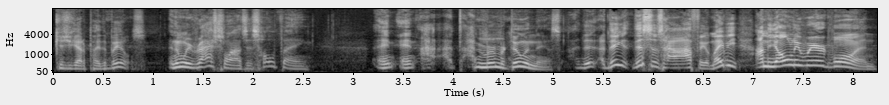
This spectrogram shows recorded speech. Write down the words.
Because you got to pay the bills. And then we rationalize this whole thing. And, and I, I remember doing this. This is how I feel. Maybe I'm the only weird one.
